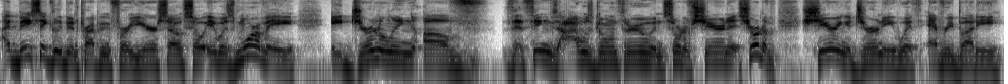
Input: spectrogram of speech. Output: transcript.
I've basically been prepping for a year or so, so it was more of a a journaling of the things I was going through and sort of sharing it, sort of sharing a journey with everybody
